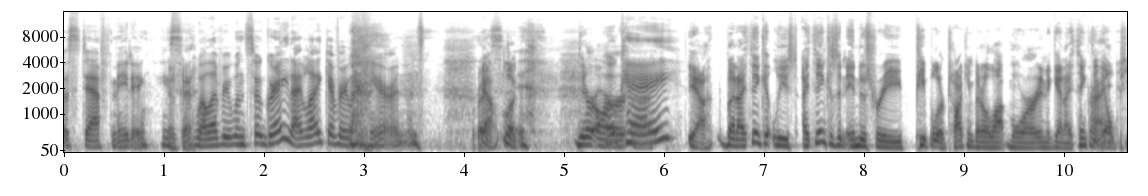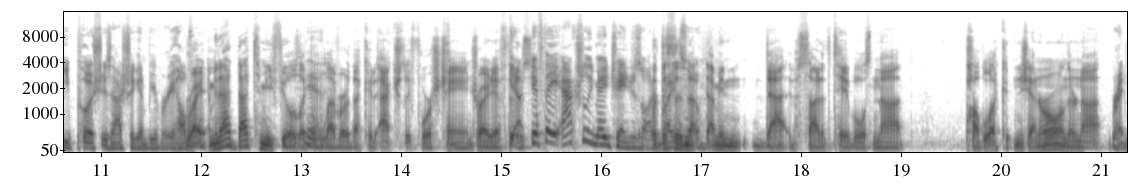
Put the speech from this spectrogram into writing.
a staff meeting. He okay. said, "Well, everyone's so great. I like everyone here." And Right. Yeah, look, there are uh, okay. Uh, yeah, but I think at least I think as an industry, people are talking about it a lot more. And again, I think the right. LP push is actually going to be very helpful. Right. I mean, that that to me feels like yeah. a lever that could actually force change. Right. If yeah, if they actually made changes on but it. But this right? is not. So. I mean, that side of the table is not public in general, and they're not. Right.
